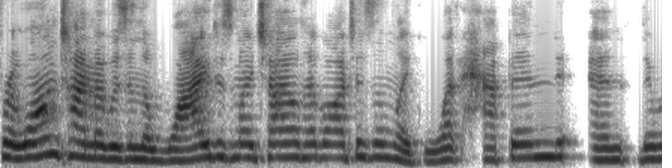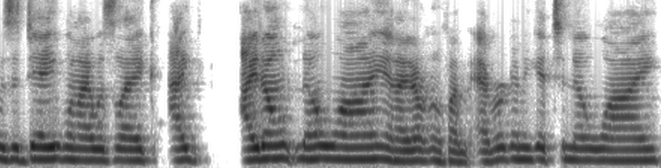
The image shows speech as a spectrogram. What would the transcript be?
for a long time i was in the why does my child have autism? Like what happened? And there was a day when i was like i i don't know why and i don't know if i'm ever going to get to know why.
